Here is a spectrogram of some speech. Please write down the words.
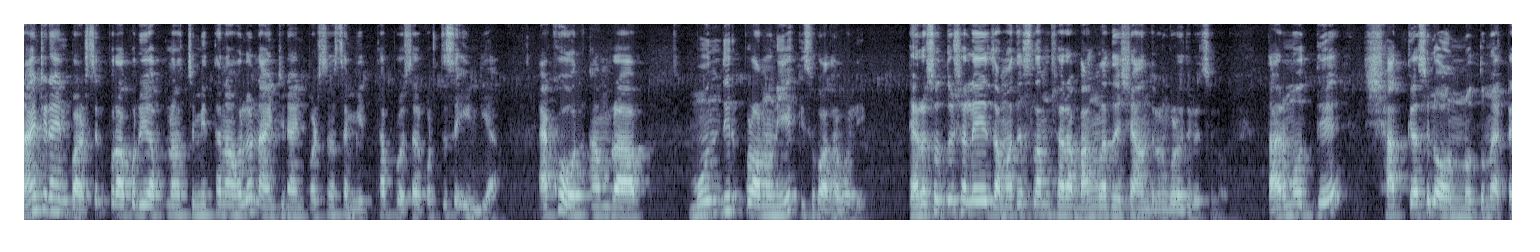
নাইনটি নাইন পার্সেন্ট পুরাপুরি আপনার হচ্ছে মিথ্যা না হলেও নাইনটি নাইন পার্সেন্ট হচ্ছে মিথ্যা প্রচার করতেছে ইন্ডিয়া। এখন আমরা মন্দির প্রণ নিয়ে কিছু কথা বলি। তেরো চোদ্দ সালে জামাত ইসলাম সারা বাংলাদেশে আন্দোলন গড়ে তুলেছিল। তার মধ্যে সাতক্ষীরা ছিল অন্যতম একটা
